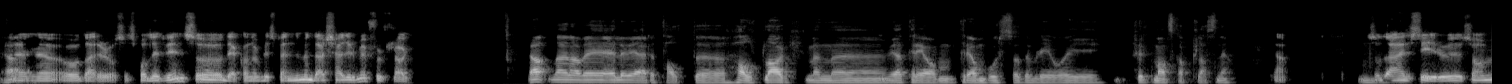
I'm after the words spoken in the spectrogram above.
Ja. Eh, og der er det også spådd litt vind, så det kan jo bli spennende. Men der skjer det med fullt lag. Ja, der har vi, eller vi er et halvt, halvt lag, men uh, vi er tre om, tre om bord, så det blir jo i fullt mannskap-klassen, ja. Så mm. der sier du som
